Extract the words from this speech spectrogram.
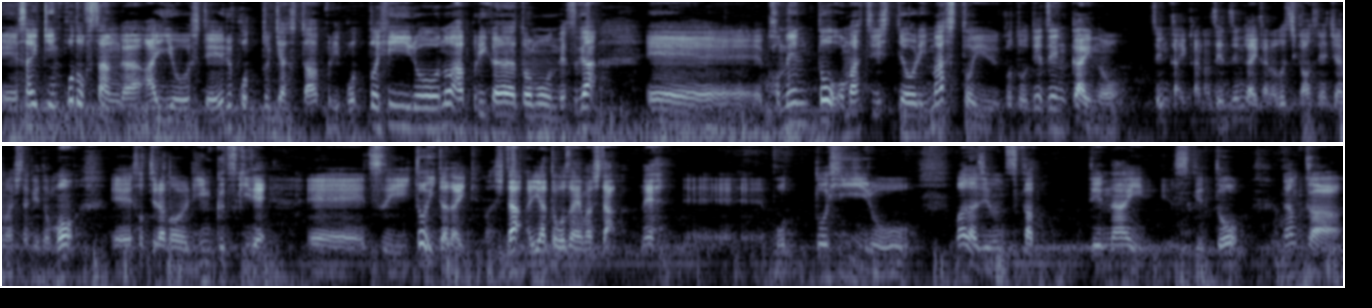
えー、最近ポトフさんが愛用しているポッドキャストアプリ、ポッドヒーローのアプリからだと思うんですが、えー、コメントお待ちしておりますということで、前回の前回かな？前々回かな？どっちか忘れちゃいましたけども、えー、そちらのリンク付きで、えー、ツイートいただいてました。ありがとうございました。ね。えー、ポッドヒーロー、まだ自分使ってないんですけど、なんか、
